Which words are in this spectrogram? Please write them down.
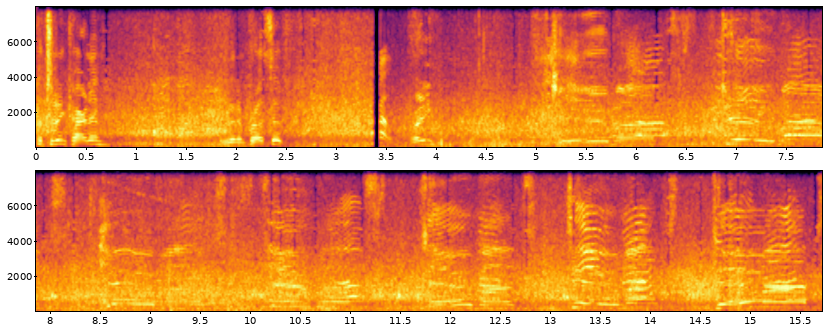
What do you think, Carolyn? Is it impressive? Ready? Two months,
